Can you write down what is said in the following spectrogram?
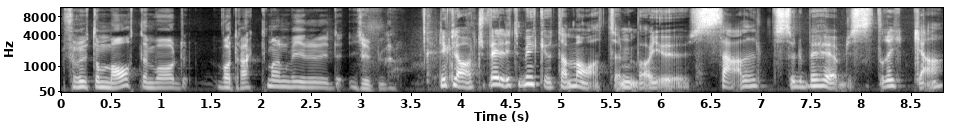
Förutom maten, vad, vad drack man vid jul? Det är klart, väldigt mycket av maten var ju salt, så det behövdes dricka.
